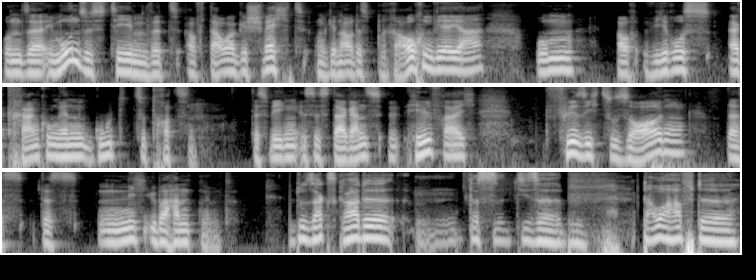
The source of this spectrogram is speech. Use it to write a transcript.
unser Immunsystem wird auf Dauer geschwächt. Und genau das brauchen wir ja, um auch Viruserkrankungen gut zu trotzen. Deswegen ist es da ganz hilfreich, für sich zu sorgen, dass das nicht überhand nimmt. Du sagst gerade, dass diese dauerhafte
